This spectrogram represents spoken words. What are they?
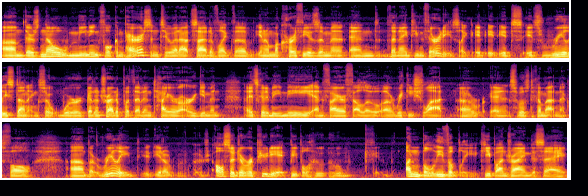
um, there's no meaningful comparison to it outside of like the you know McCarthyism and the 1930s. Like it, it, it's it's really stunning. So we're going to try to put that entire argument. It's going to be me and Fire Fellow uh, Rikki Schlott, uh, and it's supposed to come out next fall. Uh, but really, you know, also to repudiate people who, who unbelievably keep on trying to say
